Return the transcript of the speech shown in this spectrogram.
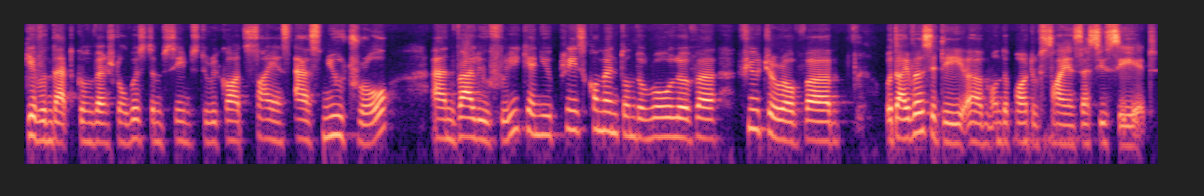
given that conventional wisdom seems to regard science as neutral and value-free? Can you please comment on the role of a uh, future of uh, diversity um, on the part of science as you see it?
